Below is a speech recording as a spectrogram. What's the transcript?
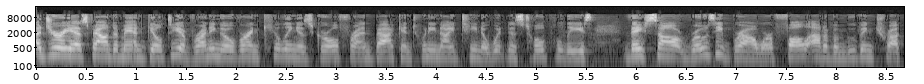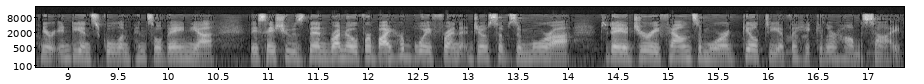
A jury has found a man guilty of running over and killing his girlfriend back in 2019. A witness told police they saw Rosie Brower fall out of a moving truck near Indian School in Pennsylvania. They say she was then run over by her boyfriend, Joseph Zamora. Today, a jury found Zamora guilty of vehicular homicide.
